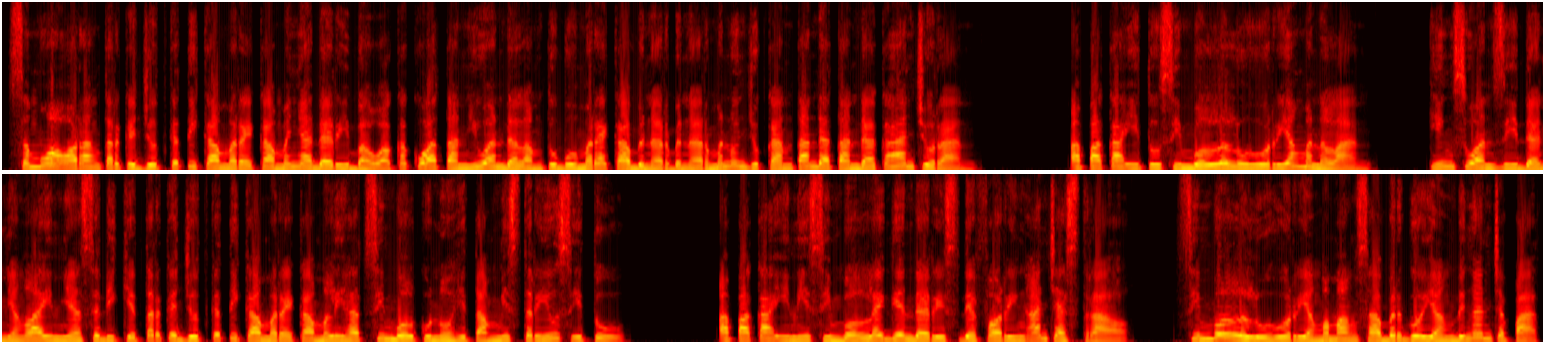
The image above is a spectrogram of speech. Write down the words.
semua orang terkejut ketika mereka menyadari bahwa kekuatan Yuan dalam tubuh mereka benar-benar menunjukkan tanda-tanda kehancuran. Apakah itu simbol leluhur yang menelan? King Xuanzi dan yang lainnya sedikit terkejut ketika mereka melihat simbol kuno hitam misterius itu. Apakah ini simbol legendaris Devouring Ancestral? Simbol leluhur yang memangsa bergoyang dengan cepat.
